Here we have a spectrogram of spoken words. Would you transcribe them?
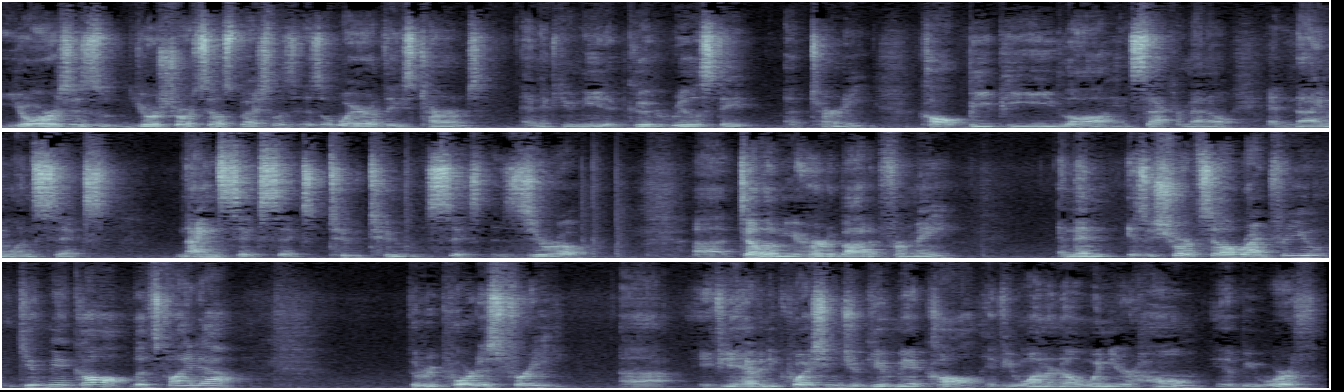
yours is your short sale specialist is aware of these terms. And if you need a good real estate attorney, call BPE Law in Sacramento at 916-966-2260. Uh, tell them you heard about it from me. And then, is a short sale right for you? Give me a call. Let's find out. The report is free. Uh, if you have any questions, you give me a call. If you want to know when you're home, it'll be worth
